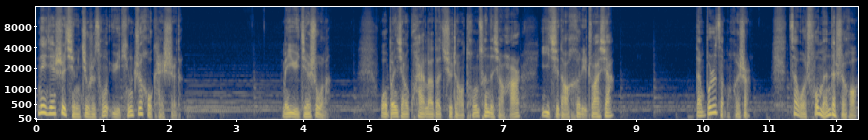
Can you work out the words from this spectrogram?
那件事情就是从雨停之后开始的。梅雨结束了，我本想快乐地去找同村的小孩一起到河里抓虾，但不知怎么回事。在我出门的时候，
